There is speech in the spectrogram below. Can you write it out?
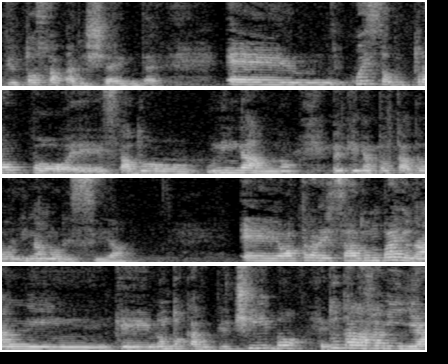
piuttosto appariscente. E questo purtroppo è stato un inganno perché mi ha portato in anoressia. E ho attraversato un paio d'anni che non toccavo più cibo. Tutta la famiglia,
